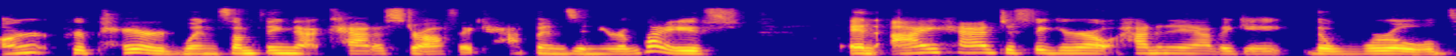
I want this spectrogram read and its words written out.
aren't prepared when something that catastrophic happens in your life. And I had to figure out how to navigate the world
